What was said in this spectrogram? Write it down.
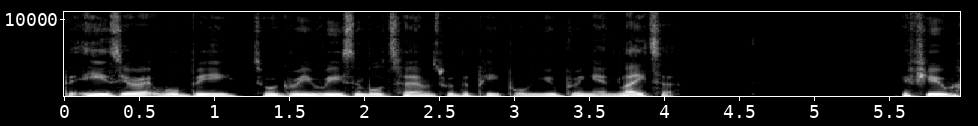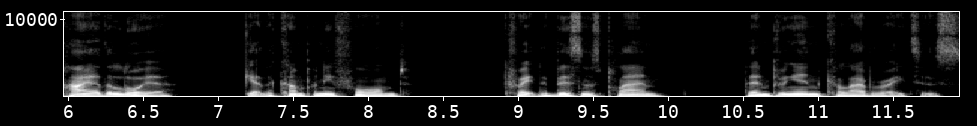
the easier it will be to agree reasonable terms with the people you bring in later. If you hire the lawyer, get the company formed, create the business plan, then bring in collaborators,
